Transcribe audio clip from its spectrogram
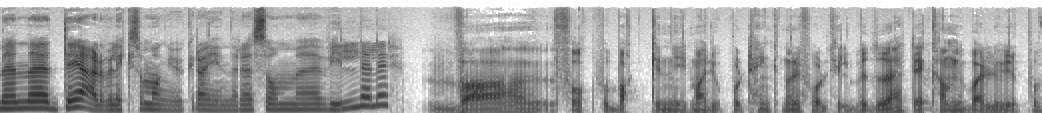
Men det er det vel ikke så mange ukrainere som vil, eller? Hva folk på bakken i Mariupol tenker når de får det tilbudet der, det kan vi bare lure på.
